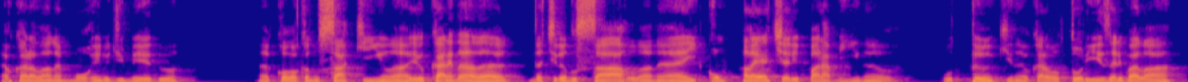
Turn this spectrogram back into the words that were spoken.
Aí o cara lá, né, morrendo de medo, né, coloca no saquinho lá e o cara ainda, né, ainda tirando sarro lá, né, e complete ali para mim, né, o tanque, né? O cara autoriza, ele vai lá,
